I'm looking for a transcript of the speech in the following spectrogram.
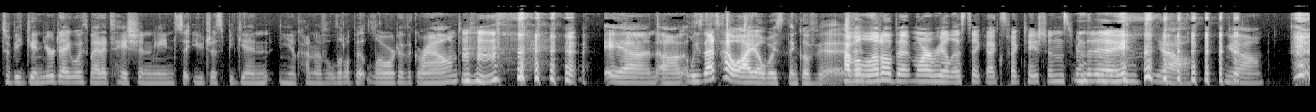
to begin your day with meditation means that you just begin, you know, kind of a little bit lower to the ground, and uh, at least that's how I always think of it. Have a little bit more realistic expectations for the day. yeah, yeah.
